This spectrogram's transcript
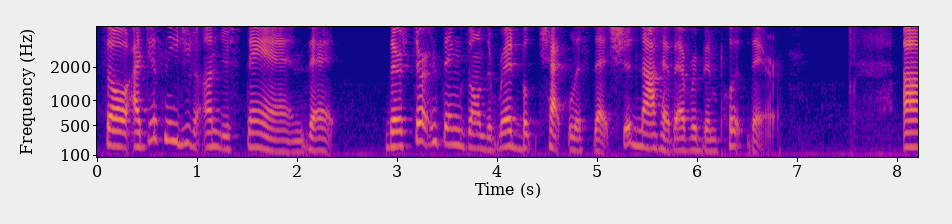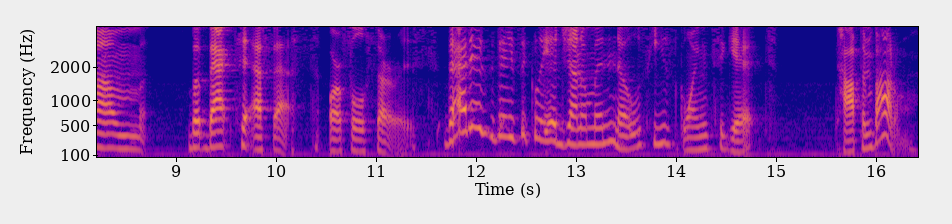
So I just need you to understand that there's certain things on the red book checklist that should not have ever been put there. Um but back to fs or full service. That is basically a gentleman knows he's going to get top and bottom.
